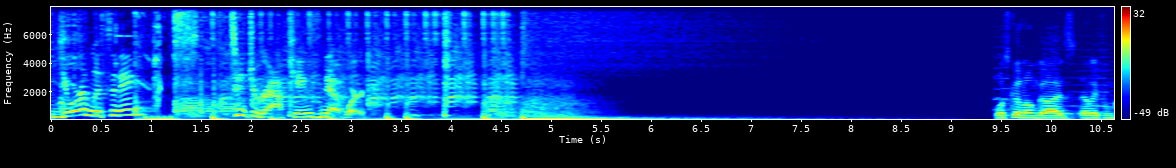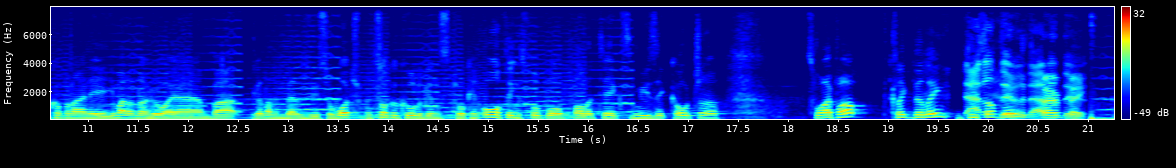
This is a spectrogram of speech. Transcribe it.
You're listening to DraftKings Network. What's going on, guys? Ellie from Copper here. You might not know who I am, but you've got nothing better to do. So watch the Soccer Cooligans talking all things football, politics, music, culture. Swipe up, click the link. Do That'll something. do. That'll perfect. do.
